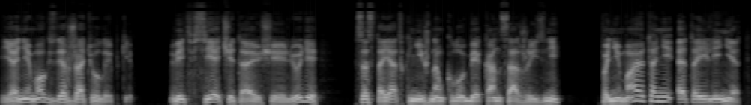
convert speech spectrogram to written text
Я не мог сдержать улыбки, ведь все читающие люди состоят в книжном клубе конца жизни, понимают они это или нет.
